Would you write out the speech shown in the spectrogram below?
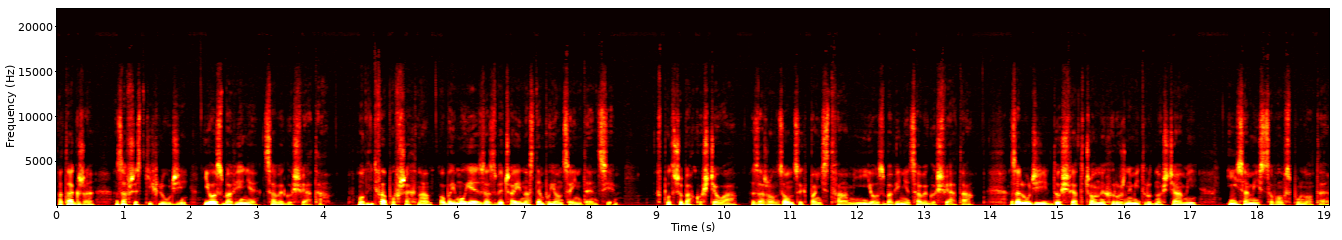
a także za wszystkich ludzi i o zbawienie całego świata. Modlitwa powszechna obejmuje zazwyczaj następujące intencje. W potrzebach Kościoła, zarządzących państwami i o zbawienie całego świata, za ludzi doświadczonych różnymi trudnościami i za miejscową wspólnotę.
